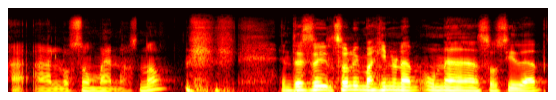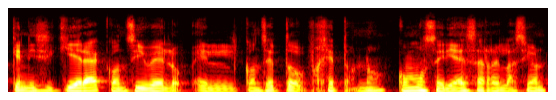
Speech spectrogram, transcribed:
a, los humanos, ¿no? Entonces solo imagino una, sociedad que ni siquiera concibe el, concepto de objeto, ¿no? ¿Cómo sería esa relación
